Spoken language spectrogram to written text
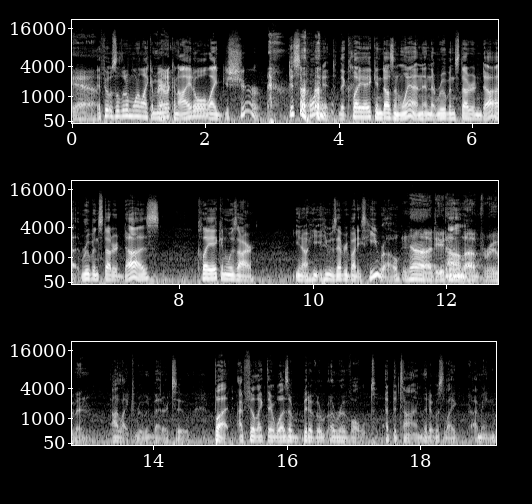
yeah. If it was a little more like American Idol, like sure, disappointed that Clay Aiken doesn't win and that Ruben Studdard does. Ruben Studdard does. Clay Aiken was our, you know, he he was everybody's hero. no, dude, I Um, loved Ruben. I liked Ruben better too, but I feel like there was a bit of a, a revolt at the time that it was like, I mean,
